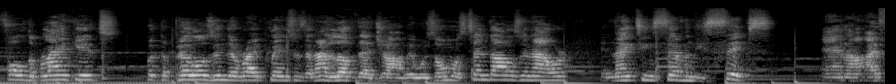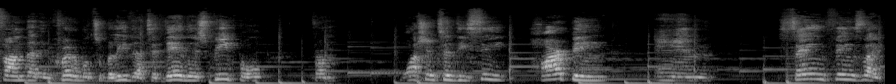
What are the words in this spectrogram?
fold the blankets, put the pillows in the right places, and I loved that job. It was almost $10 an hour in 1976, and uh, I found that incredible to believe that today there's people from Washington, D.C. harping and saying things like,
